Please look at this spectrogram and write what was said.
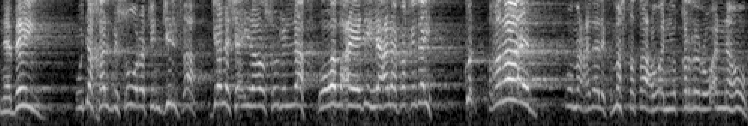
نبي. ودخل بصورة جلفة. جلس إلى رسول الله ووضع يديه على فخذيه. كل غرائب. ومع ذلك ما استطاعوا أن يقرروا أنه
